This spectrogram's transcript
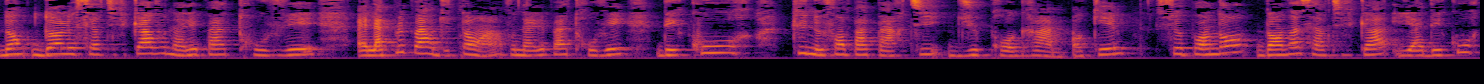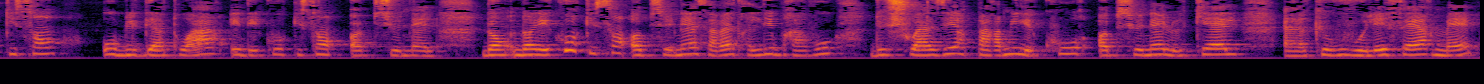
Donc, dans le certificat, vous n'allez pas trouver, euh, la plupart du temps, hein, vous n'allez pas trouver des cours qui ne font pas partie du programme? Cependant, dans un certificat, il y a des cours qui sont obligatoires et des cours qui sont optionnels. Donc, dans les cours qui sont optionnels, ça va être libre à vous de choisir parmi les cours optionnels lequel euh, que vous voulez faire. Mais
